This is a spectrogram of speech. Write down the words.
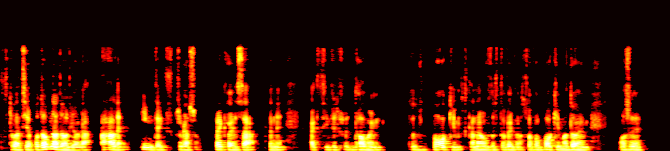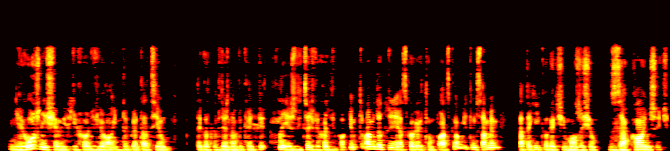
sytuacja podobna do Aliora, ale indeks, przepraszam, PKSA, ceny akcji wyszły dołem, z bokiem z kanału wzrostowego, słowo bokiem a dołem może nie różni się, jeśli chodzi o interpretację tego, co widać na wykresie, ale jeżeli coś wychodzi bokiem, to mamy do czynienia z korektą płaską i tym samym na takiej korekcie może się zakończyć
